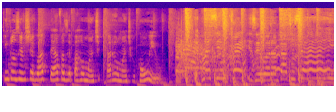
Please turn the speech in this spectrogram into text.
que inclusive chegou até a fazer par romântico, par romântico com o Will. It might seem crazy what I'm about to say.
